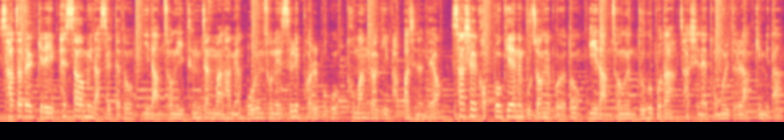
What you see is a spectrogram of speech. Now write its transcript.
사자들끼리 패싸움이 났을 때도 이 남성이 등장만 하면 오른손에 슬리퍼를 보고 도망가기 바빠지는데요. 사실 겉보기에는 무정해 보여도 이 남성은 누구보다 자신의 동물들을 아낍니다.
